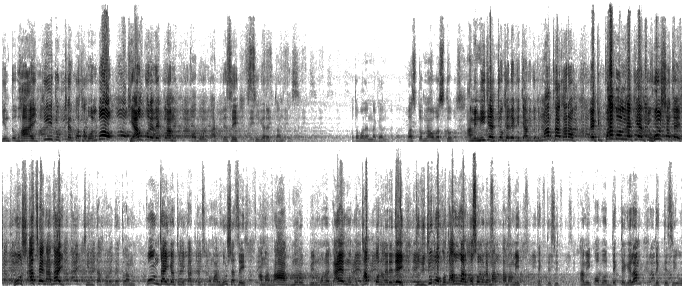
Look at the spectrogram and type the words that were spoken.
কিন্তু ভাই, কি দুঃখের কথা বলব? খেয়াল করে দেখলাম কবর কাটতেছে, সিগারেট টানতেছে। কথা বলেন না কেন? বাস্তব না অবাস্তব? আমি নিজের চোখে দেখেছি, আমি কিন্তু মাথা খারাপ, এ কি পাগল নাকি আর কি? হুশ আছে হুশ আছে না নাই? চিন্তা করে দেখলাম, কোন জায়গা তুমি কাটতেছো? তোমার হুশ আছে। আমার রাগ মুরব্বীর মনে গায়ের মধ্যে থাপ্পড় মেরে দেই। যদি যুবক হতো, আল্লাহর কসম ওরে মারতাম আমি। দেখতেছি, আমি কবর দেখতে গেলাম, দেখতেছি ও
